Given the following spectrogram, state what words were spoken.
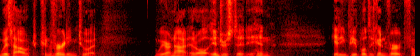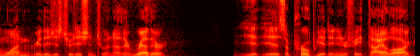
without converting to it. We are not at all interested in getting people to convert from one religious tradition to another. Rather, it is appropriate in interfaith dialogue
